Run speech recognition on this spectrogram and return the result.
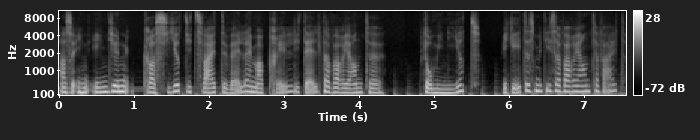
Also in Indien grassiert die zweite Welle im April, die Delta-Variante dominiert. Wie geht es mit dieser Variante weiter?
